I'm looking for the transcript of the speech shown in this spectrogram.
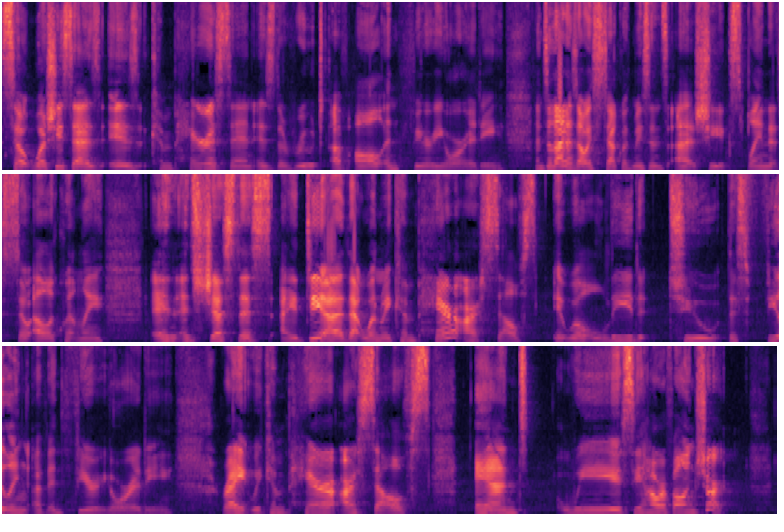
so what she says is comparison is the root of all inferiority. And so that has always stuck with me since uh, she explained it so eloquently. And it's just this idea that when we compare ourselves it will lead to this feeling of inferiority right? We compare ourselves and we see how we're falling short.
